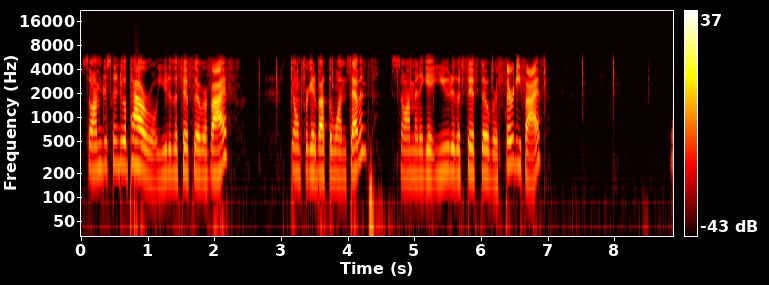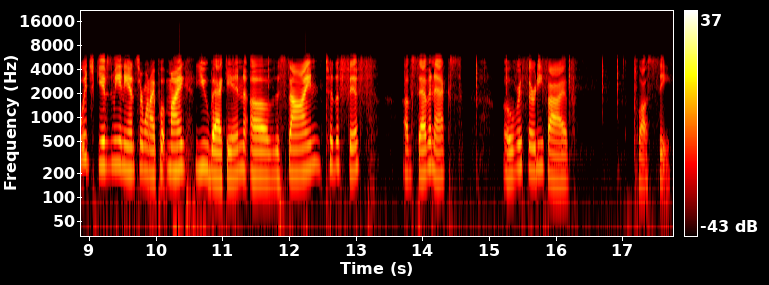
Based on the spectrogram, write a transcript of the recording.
So I'm just going to do a power rule. u to the fifth over 5 don't forget about the 1 7th. So I'm going to get u to the 5th over 35, which gives me an answer when I put my u back in of the sine to the 5th of 7x over 35 plus c.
